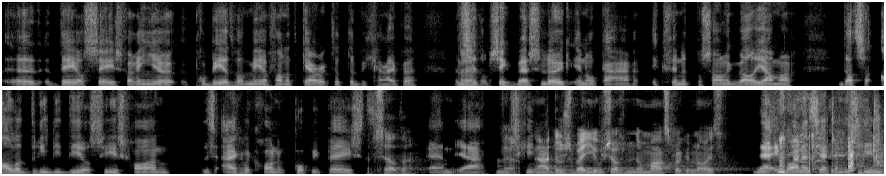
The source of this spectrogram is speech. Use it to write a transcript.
eh, DLC's waarin je probeert wat meer van het character te begrijpen. Het zit op zich best leuk in elkaar. Ik vind het persoonlijk wel jammer dat ze alle drie die DLC's gewoon. Het is eigenlijk gewoon een copy-paste. Hetzelfde. En ja, misschien. Nou, doen ze bij Ubisoft normaal gesproken nooit. Nee, ik wou net zeggen, misschien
